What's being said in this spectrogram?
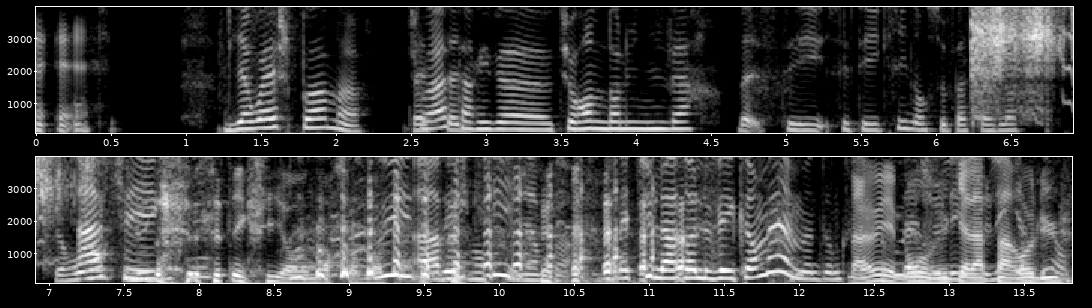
Eh, eh. Ok. Bien wesh, Pomme. Tu Bah, vois, t'arrives, à- tu rentres dans l'univers. Bah, c'était écrit dans ce passage-là. Roland Ah, c'est le écrit. En noir sur blanc. Oui, Ah, c'est bah, je m'en écrit. souviens pas. Mais tu l'as relevé quand même, donc Bah oui, cool. bon, vu qu'elle a pas relu.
